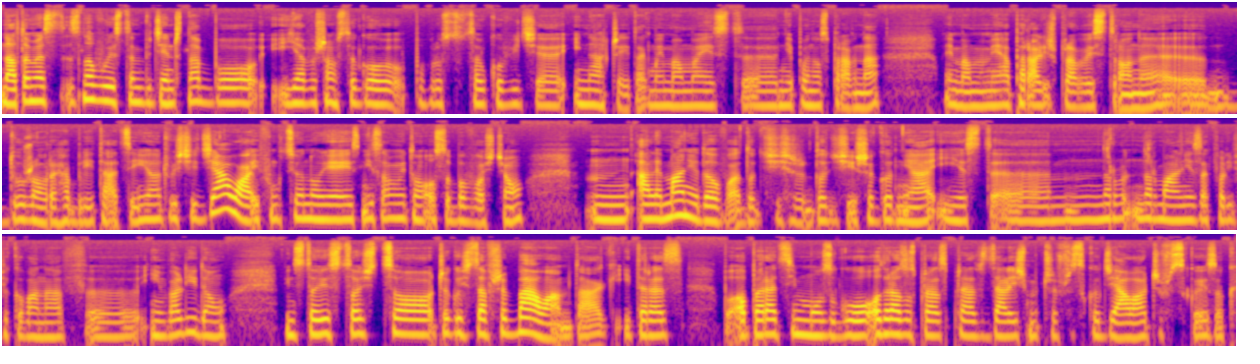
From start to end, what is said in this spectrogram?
Natomiast znowu jestem wdzięczna, bo ja wyszłam z tego po prostu całkowicie inaczej, tak? Moja mama jest e, niepełnosprawna. Moja mama miała paraliż prawej strony, e, dużą rehabilitację i ona oczywiście działa i funkcjonuje, jest niesamowitą osobowością, mm, ale ma niedowład do, dzisiejsze, do dzisiejszego dnia i jest normalnie zakwalifikowana w e, inwalidą, więc to jest coś, co, czegoś zawsze bałam, tak? I teraz po operacji mózgu od razu sprawdzaliśmy, czy wszystko działa, czy wszystko jest ok.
